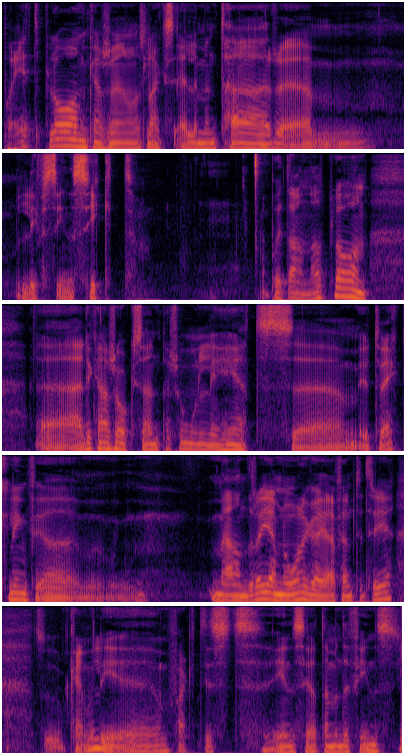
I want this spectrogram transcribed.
på ett plan kanske någon slags elementär eh, livsinsikt. På ett annat plan eh, är det kanske också en personlighetsutveckling. Ehm, eh, för jag, med andra jämnåriga, jag är 53, så kan jag väl eh, faktiskt inse att men det finns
